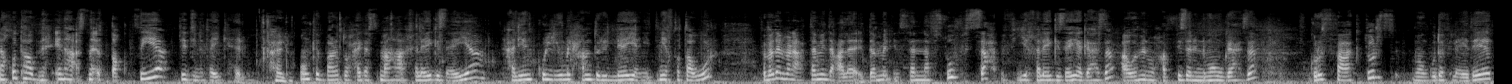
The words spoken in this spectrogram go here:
ناخدها وبنحقنها أثناء التقطيع تدي نتائج حلوة. حلو. ممكن برضو حاجة اسمها خلايا جذعية. حاليا كل يوم الحمد لله يعني الدنيا في تطور. فبدل ما نعتمد على دم الإنسان نفسه في السحب في خلايا جذعية جاهزة عوامل محفزة للنمو جاهزة. growth factors موجودة في العيادات.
